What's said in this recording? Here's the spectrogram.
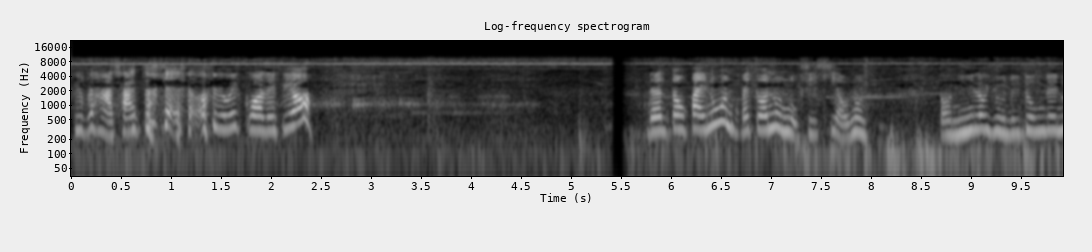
ฟิวไปหาช้างตัวใหญ่แล้วฟิวไม่กลัวเลยฟิวเดินตรงไปนู่นไปตัวหนุนหนุกสีเขียวนู่น ตอนนี้เราอยู่ในดงไดโน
